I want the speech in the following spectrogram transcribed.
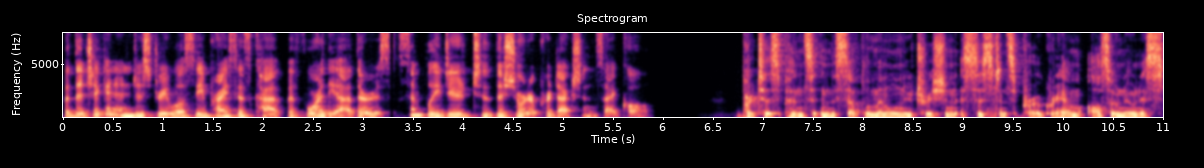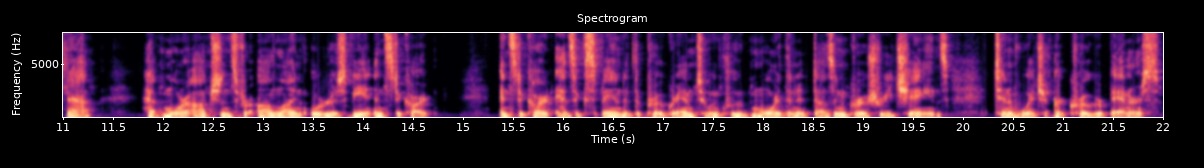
but the chicken industry will see prices cut before the others simply due to the shorter production cycle. Participants in the Supplemental Nutrition Assistance Program, also known as SNAP, have more options for online orders via Instacart. Instacart has expanded the program to include more than a dozen grocery chains, 10 of which are Kroger banners.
